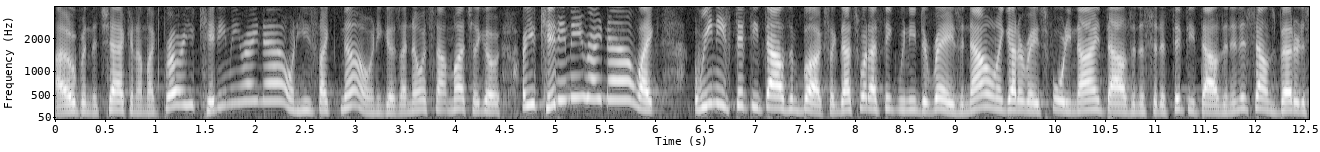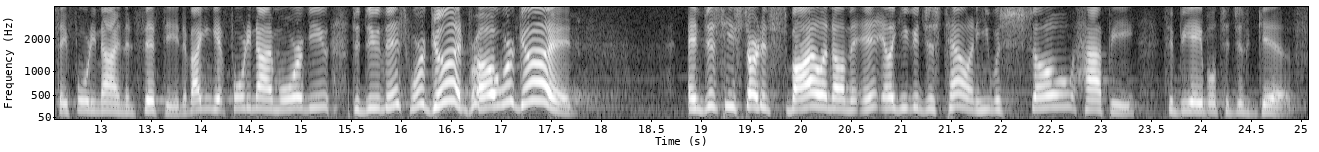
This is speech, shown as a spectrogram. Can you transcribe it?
I open the check and I'm like, bro, are you kidding me right now? And he's like, no. And he goes, I know it's not much. I go, are you kidding me right now? Like, we need 50,000 bucks. Like, that's what I think we need to raise. And now I only got to raise 49,000 instead of 50,000. And it sounds better to say 49 than 50. And if I can get 49 more of you to do this, we're good, bro. We're good. And just he started smiling on the, like you could just tell. And he was so happy to be able to just give.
